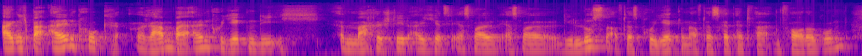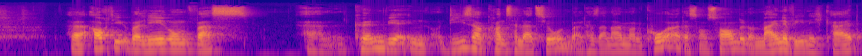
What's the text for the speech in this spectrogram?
eigentlich bei allen Programmen, bei allen Projekten, die ich mache, steht eigentlich jetzt erstmal, erstmal die Lust auf das Projekt und auf das Repertoire im Vordergrund. Äh, auch die Überlegung, was können wir in dieser Konstellation, Balthasar Neumann Chor, das Ensemble und meine Wenigkeit,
